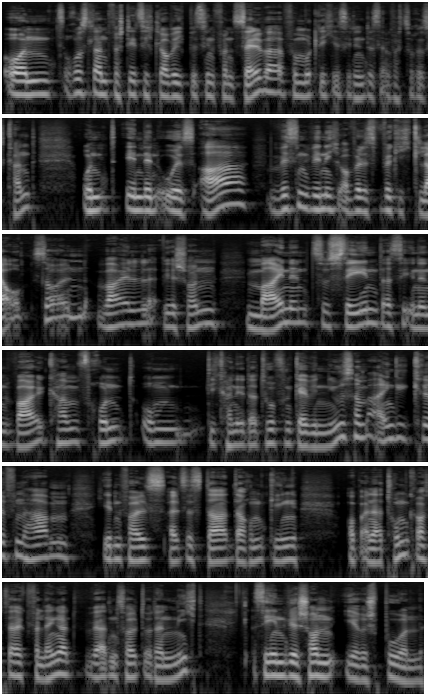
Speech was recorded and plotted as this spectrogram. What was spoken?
Und Russland versteht sich, glaube ich, ein bisschen von selber. Vermutlich ist ihnen das einfach zu riskant. Und in den USA wissen wir nicht, ob wir das wirklich glauben sollen, weil wir schon meinen zu sehen, dass sie in den Wahlkampf rund um die Kandidatur von Gavin Newsom eingegriffen haben. Jedenfalls, als es da darum ging, ob ein Atomkraftwerk verlängert werden sollte oder nicht, sehen wir schon ihre Spuren.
